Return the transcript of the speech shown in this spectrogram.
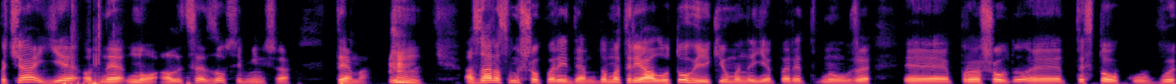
Хоча є одне но, але це зовсім інша тема. А зараз ми що перейдемо до матеріалу того, який у мене є перед, ну вже е, пройшов е, тестовку в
